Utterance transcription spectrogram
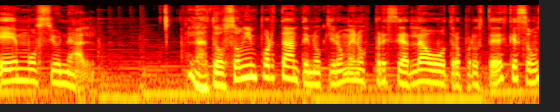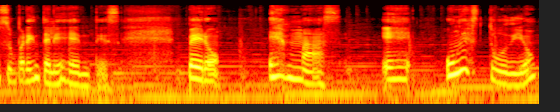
emocional. Las dos son importantes, no quiero menospreciar la otra, pero ustedes que son súper inteligentes. Pero es más, es un estudio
